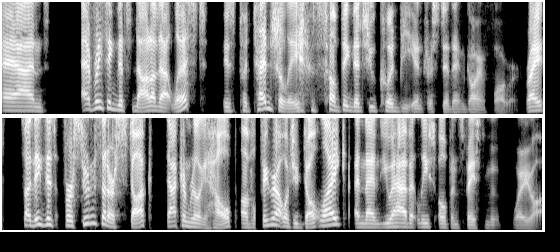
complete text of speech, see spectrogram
And everything that's not on that list is potentially something that you could be interested in going forward, right? So I think this for students that are stuck, that can really help of figure out what you don't like and then you have at least open space to move where you are.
